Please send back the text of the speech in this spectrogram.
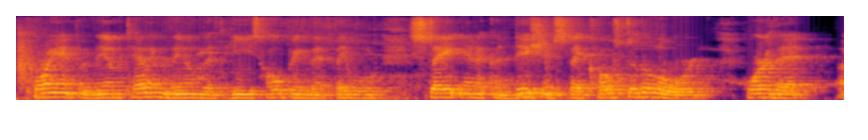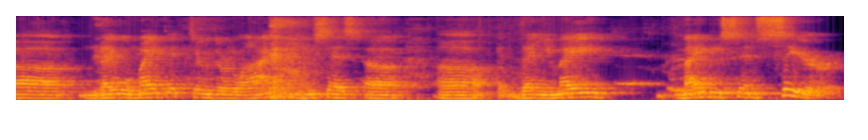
praying for them, telling them that he's hoping that they will stay in a condition, stay close to the Lord, where that uh, they will make it through their life. And he says uh, uh, that you may may be sincere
